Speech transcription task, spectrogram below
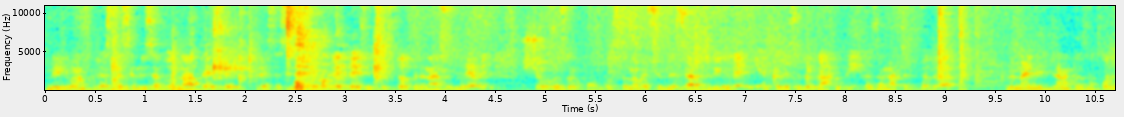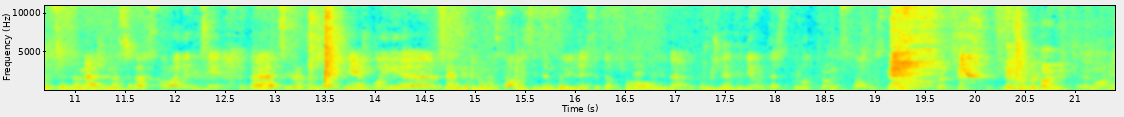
мільйон 371 тисяч 373 тисячі 113 гривень, що в розрахунку становить 72 гривні 31 копійка за метр квадратний. Земельна ділянка знаходиться за межами села Скородинці, ціля цільове призначення якої е, землі промисловості для будівництва та обслуговування до- допоміжних будівель та споруд промисловості. Є запитання? Немає.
